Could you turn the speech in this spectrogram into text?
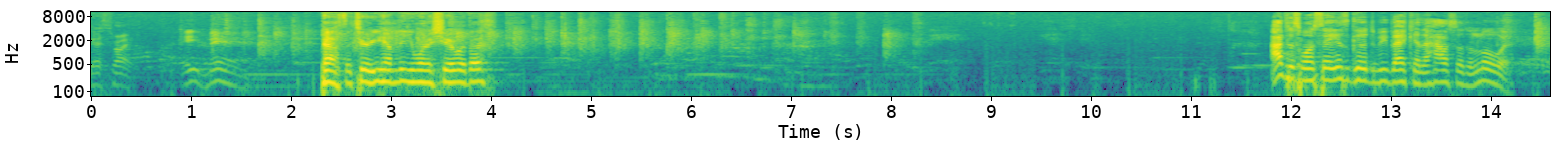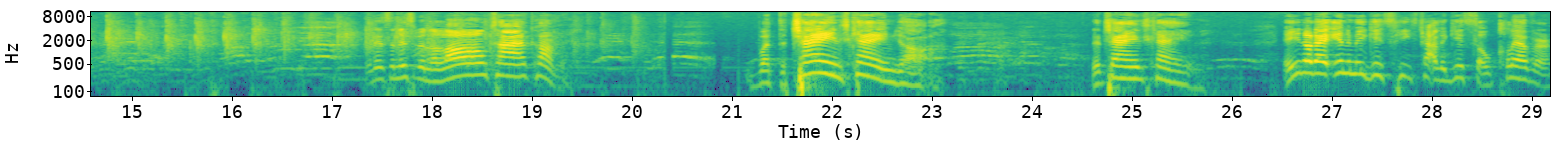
That's right. Amen. Pastor Terry, you have anything you want to share with us? I just want to say it's good to be back in the house of the Lord. Listen, it's been a long time coming. But the change came, y'all. The change came. And you know that enemy gets he's trying to get so clever.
